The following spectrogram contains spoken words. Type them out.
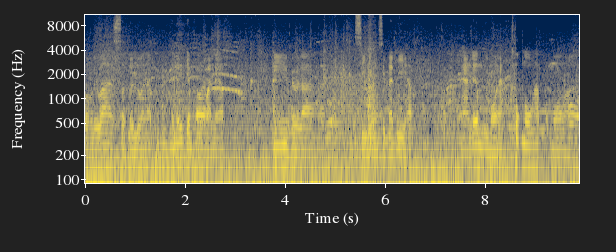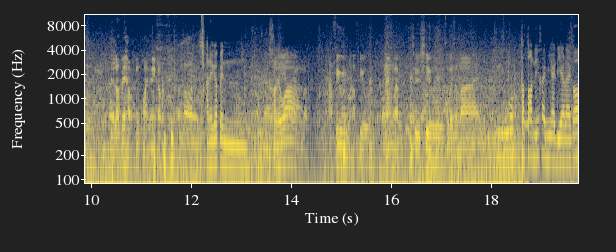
บอกเลยว่าสดล้วนๆครับยังไม่ได้เตรียมของขวัญเลยครับ นี่เป็นเวลา4โมง10 นาทีครับ งานเริ่มกี่โมงนะ6โมงครับ6โมงเหรอเดี๋ยวเราไปหาของขวัญกันครับ อันนี้ก็เป็นเขาเรียกว่าแบบหาฟิลอยู่หาฟิลนั่งแบบชิลๆสบายตอนตอนนี้ใครมีไอเดียอะไรก็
